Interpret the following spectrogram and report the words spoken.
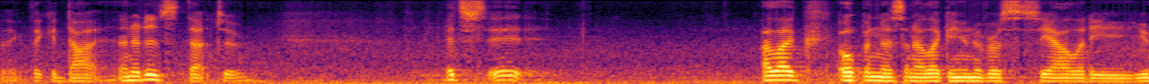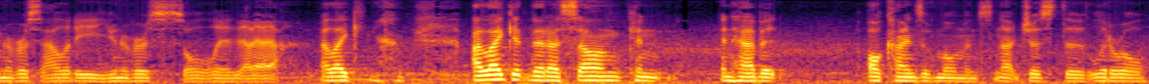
They, they could die, and it is that too. It's it. I like openness, and I like a universality, universality, universal. I like, I like it that a song can inhabit all kinds of moments, not just the literal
